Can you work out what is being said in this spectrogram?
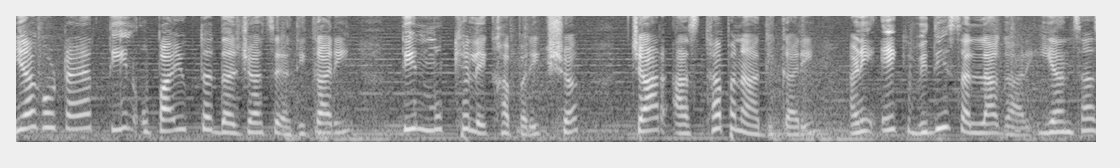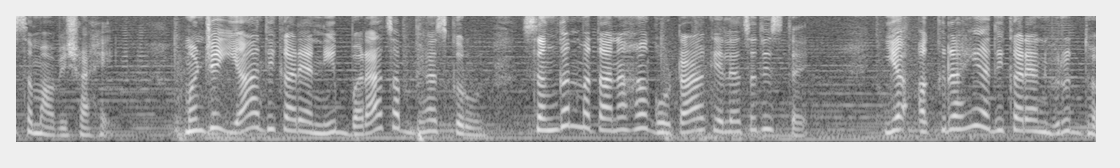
या घोटाळ्यात तीन उपायुक्त दर्जाचे अधिकारी तीन मुख्य लेखापरीक्षक चार आस्थापना अधिकारी आणि एक विधी सल्लागार यांचा समावेश आहे. म्हणजे या अधिकाऱ्यांनी बराच अभ्यास करून संगनमतानं हा घोटाळा केल्याचं दिसतंय. या अकराही अधिकाऱ्यांविरुद्ध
